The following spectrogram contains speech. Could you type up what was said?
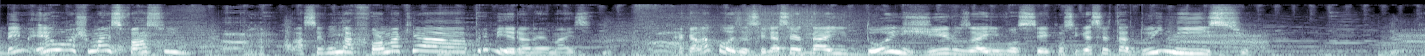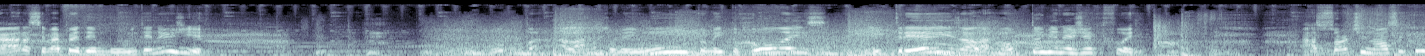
É bem, eu acho mais fácil a segunda forma que a primeira, né? Mas é aquela coisa, se ele acertar aí dois giros aí em você, conseguir acertar do início, cara, você vai perder muita energia. Opa, olha lá, tomei um, tomei dois, tomei três, olha lá, olha o tanto de energia que foi. A sorte nossa é que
